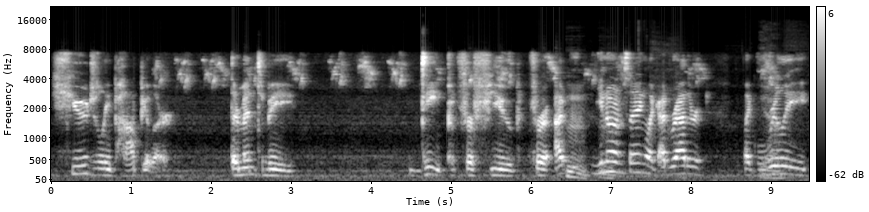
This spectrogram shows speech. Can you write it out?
hugely popular. They're meant to be deep for few for I Hmm. you know what I'm saying? Like I'd rather like Yeah. really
